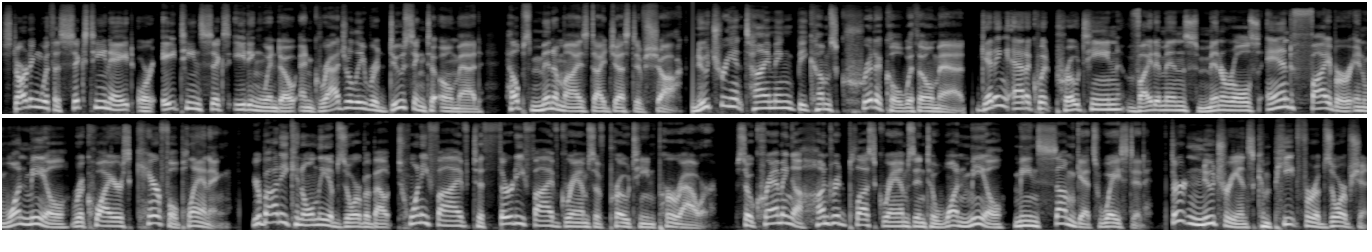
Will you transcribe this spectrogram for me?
Starting with a 16-8 or 18-6 eating window and gradually reducing to OMAD helps minimize digestive shock. Nutrient timing becomes critical with OMAD. Getting adequate protein, vitamins, minerals, and fiber in one meal requires careful planning. Your body can only absorb about 25 to 35 grams of protein per hour, so cramming 100 plus grams into one meal means some gets wasted. Certain nutrients compete for absorption.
